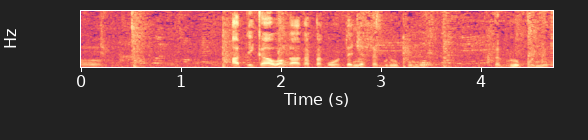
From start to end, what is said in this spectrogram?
Oo. At ikaw ang kakatakutan niya sa grupo mo. Sa grupo niyo.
